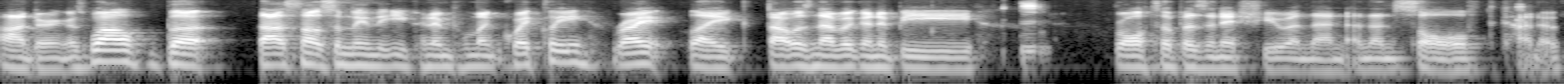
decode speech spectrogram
are doing as well, but that's not something that you can implement quickly, right? Like that was never going to be brought up as an issue and then and then solved kind of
